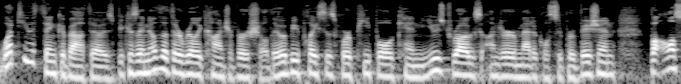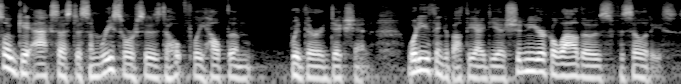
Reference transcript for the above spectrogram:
What do you think about those? Because I know that they're really controversial. They would be places where people can use drugs under medical supervision, but also get access to some resources to hopefully help them with their addiction. What do you think about the idea? Should New York allow those facilities?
